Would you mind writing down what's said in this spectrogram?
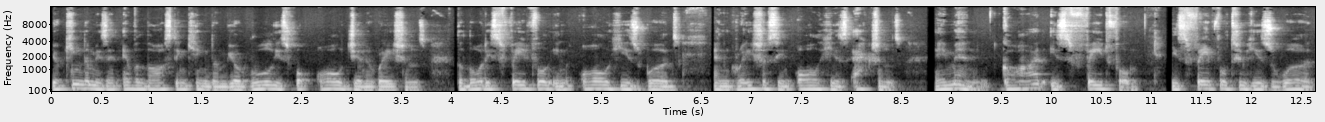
Your kingdom is an everlasting kingdom. Your rule is for all generations. The Lord is faithful in all his words and gracious in all his actions. Amen. God is faithful. He's faithful to His word.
